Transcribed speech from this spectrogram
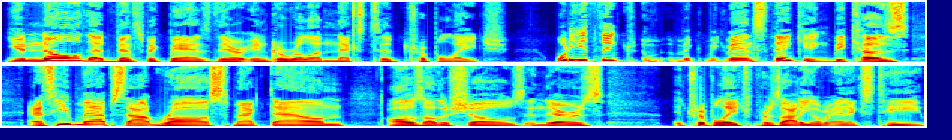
you know that Vince McMahon's there in Gorilla next to Triple H. What do you think McMahon's thinking? Because as he maps out Raw, SmackDown, all his other shows, and there's Triple H presiding over NXT,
